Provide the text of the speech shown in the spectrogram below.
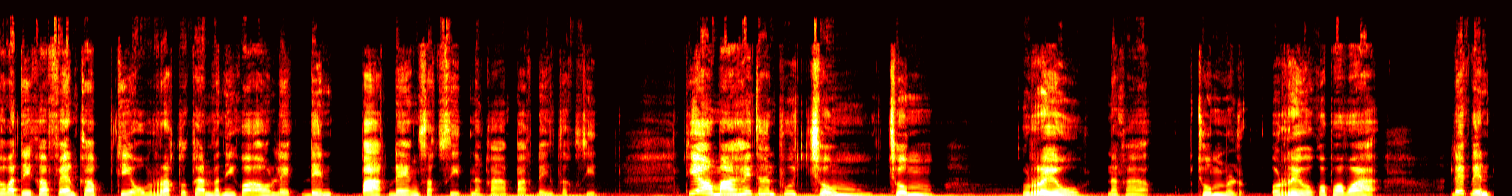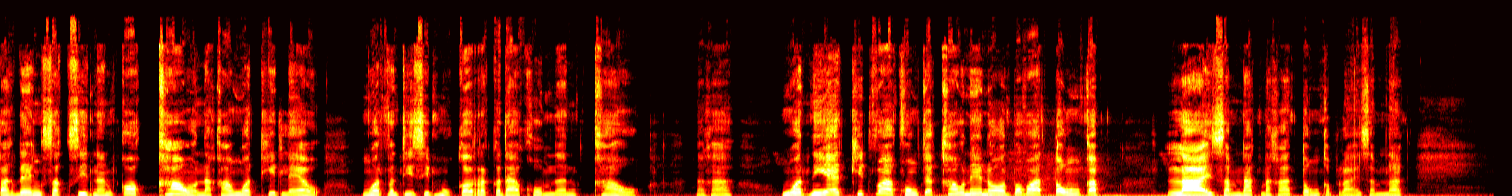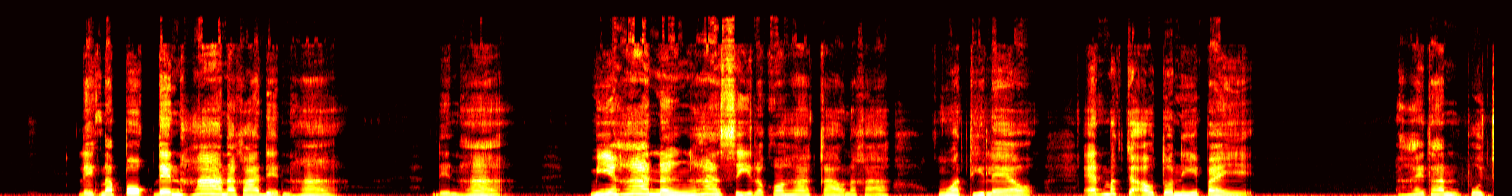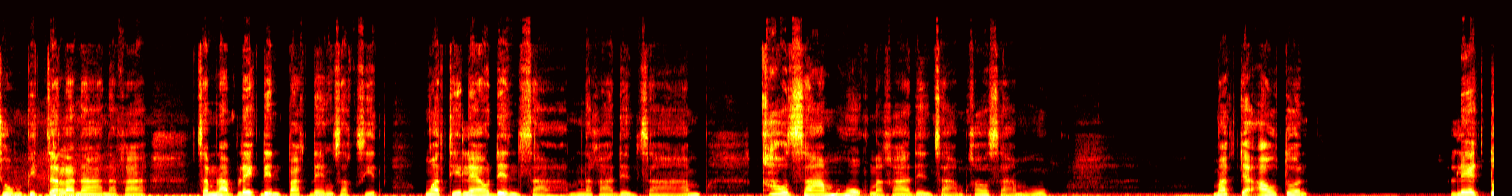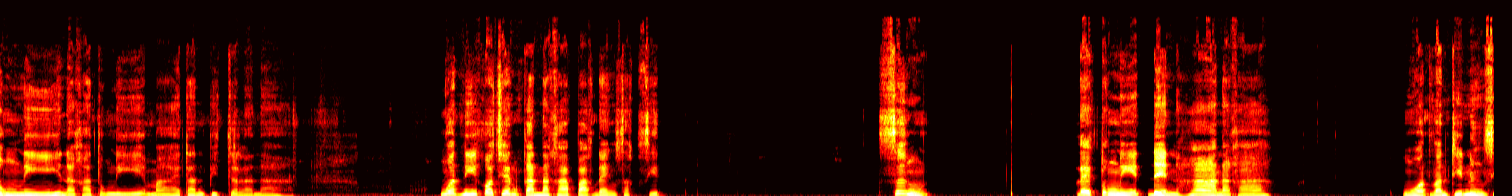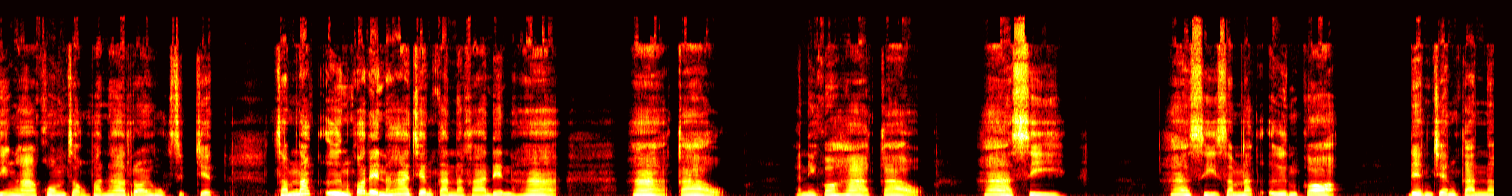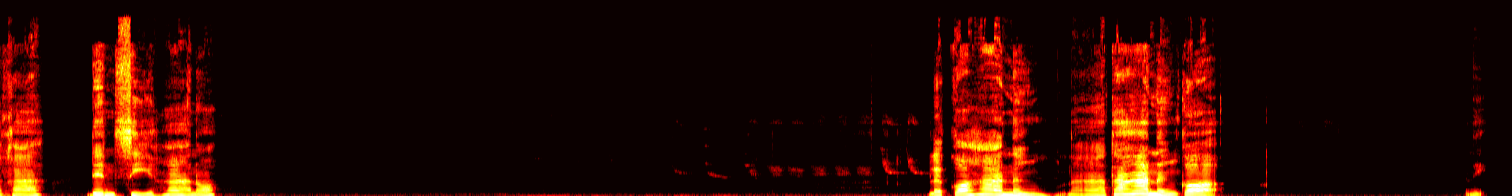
สวัสดีครับแฟนคลับที่รักทุกท่านวันนี้ก็เอาเลขเด่นปากแดงศักดิ์สิทธิ์นะคะ ปากแดงศักดิ์สิทธิ์ ที่เอามาให้ท่านผู้ชมชมเร็วนะคะ ชมเร็วก็เพราะว่าเลขเด่นปากแดงศักดิ์สิทธิ์นั้นก็เข้านะคะ งวดทิศแล้ว งวดวันที่ 16 กรกฎาคมนั้นเข้านะคะ งวดนี้แอดคิดว่าคงจะเข้าแน่นอน เพราะว่าตรงกับหลายสำนักนะคะ ตรงกับหลายสำนัก เลขหน้าปกเด่นห้านะคะ เด่นห้าเด่นห้ามีห้าหนึ่งห้าสี่แล้วก็ห้าเก้านะคะ งวดที่แล้ว แอดมักจะเอาตัวนี้ไป ให้ท่านผู้ชมพิจารณานะคะสำหรับเลขเด่นปากแดงศักดิ์สิทธิ์งวดที่แล้วเด่นสามนะคะ เด่นสามเข้าสามหกนะคะ เด่นสามเข้าสามหกมักจะเอาตัว เลขตรงนี้นะคะ ตรงนี้มาให้ท่านพิจารณา งวดนี้ก็เช่นกันนะคะ ปากแดงศักดิ์สิทธิ์ ซึ่งเลขตรงนี้เด่นห้านะคะ งวดวันที่หนึ่งสิงหาคม2567สำนักอื่นก็เด่นห้าเช่นกันนะคะ เด่นห้าห้าเก้าอันนี้ก็ห้าเก้าห้าสี่ห้าสี่สำนักอื่นก็ เด่นเช่นกันนะคะ เด่นสี่ห้าเนาะแล้วก็ห้าหนึ่งนะ ถ้าห้าหนึ่งก็ นี่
